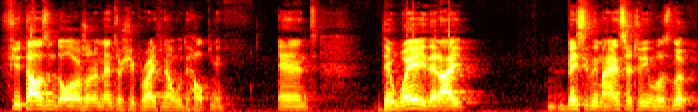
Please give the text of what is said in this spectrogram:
a few thousand dollars on a mentorship right now would help me. And the way that I, basically my answer to him was, look,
